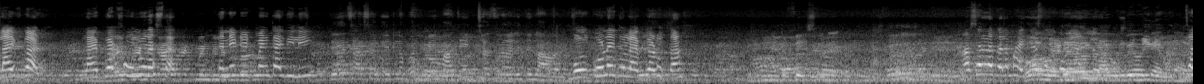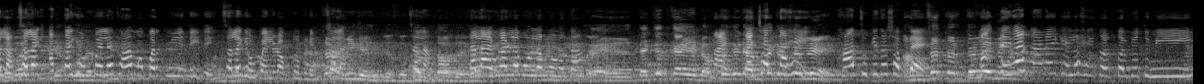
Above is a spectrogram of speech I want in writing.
लाईफगार्ड लाईफगार्ड फोनवर काय असतात. treatment दिली त्यांनी? ट्रीटमेंट काय दिली? बोल कोण आहे तो लाईफगार्ड होता? फेसला असेल ना त्याला माहिती असेल कोणी आणलं. चला चला आत्ता घेऊन पहिले का? मग परत मी येते इथे. चला घेऊन पहिले डॉक्टरकडे. चला, चला. देतो. चला. जाऊ दे. त्या लाईफगार्डला बोलला कोण होता? त्याच्यात काय? नाही त्याच्यात नाही. हा चुकीचा शब्द आहे. मग तेव्हा. का नाही केलं हे कर्तव्य तुम्ही?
